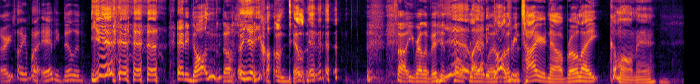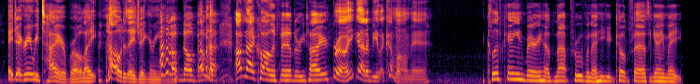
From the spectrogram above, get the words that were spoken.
Are you talking about Andy Dillon? yeah, Andy Dalton. Dalton. Yeah, you call him Dylan. That's how irrelevant his yeah, like Andy was, Dalton's retired now, bro. Like, come on, man. AJ Green retired, bro. Like, how old is AJ Green? I don't know, but I'm, not. I'm not calling for him to retire. Bro, he gotta be like, come on, man. Cliff Kingsbury has not proven that he can coach past game eight.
